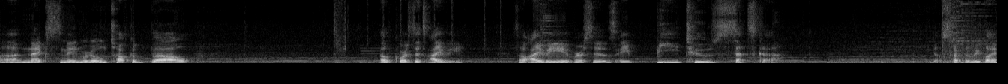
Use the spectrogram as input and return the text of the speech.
Uh, next main we're going to talk about... Of course it's Ivy. So Ivy versus a B2 Setsuka. Go start the replay.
